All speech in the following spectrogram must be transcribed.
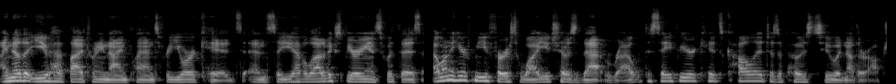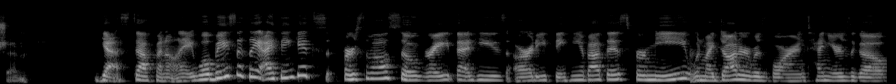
I know that you have 529 plans for your kids. And so you have a lot of experience with this. I want to hear from you first why you chose that route to save for your kids' college as opposed to another option. Yes, definitely. Well, basically, I think it's first of all so great that he's already thinking about this. For me, when my daughter was born 10 years ago,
